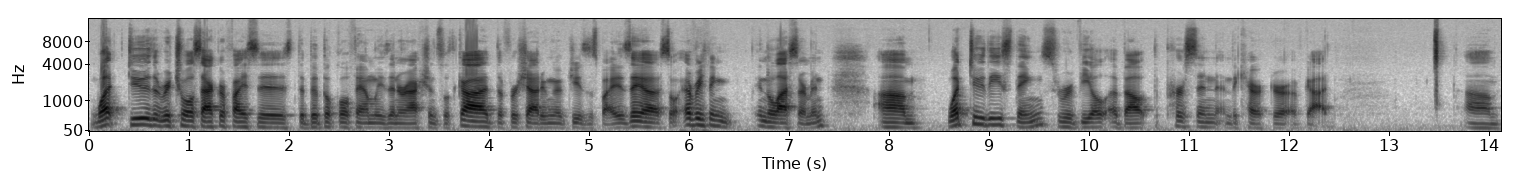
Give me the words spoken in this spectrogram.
what do the ritual sacrifices, the biblical family's interactions with God, the foreshadowing of Jesus by Isaiah, so everything in the last sermon, um, what do these things reveal about the person and the character of God? Um,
